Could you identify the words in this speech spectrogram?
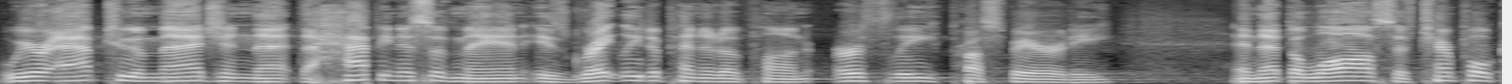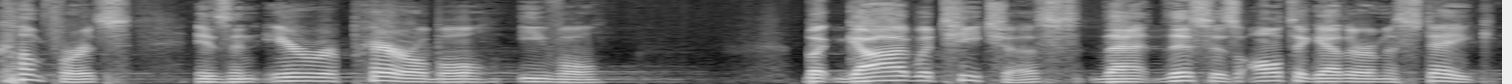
We are apt to imagine that the happiness of man is greatly dependent upon earthly prosperity, and that the loss of temporal comforts is an irreparable evil. But God would teach us that this is altogether a mistake.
